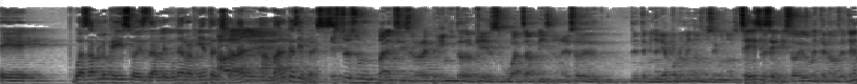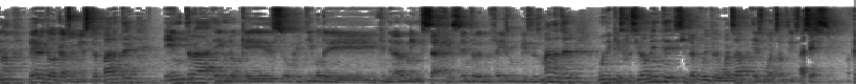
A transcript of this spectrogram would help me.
Eh, WhatsApp lo que hizo es darle una herramienta adicional a marcas y empresas. Esto es un paréntesis re pequeñito de lo que es WhatsApp Business. Eso determinaría por lo menos, no sé, unos sí, sí, episodios meternos de lleno. Pero en todo caso, en esta parte entra en lo que es objetivo de generar mensajes dentro del Facebook Business Manager, única y exclusivamente si la cuenta de WhatsApp es WhatsApp Business. Así es. ¿Ok?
